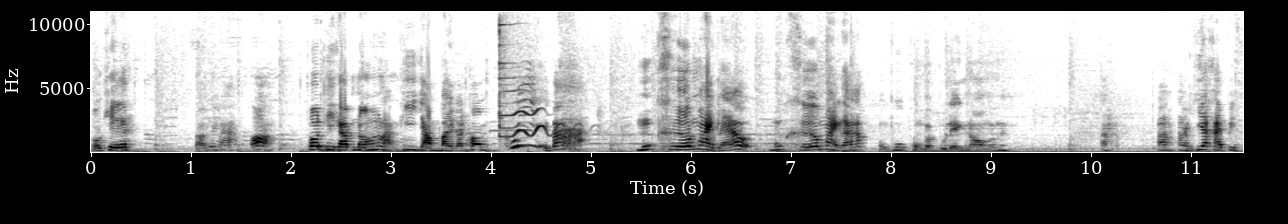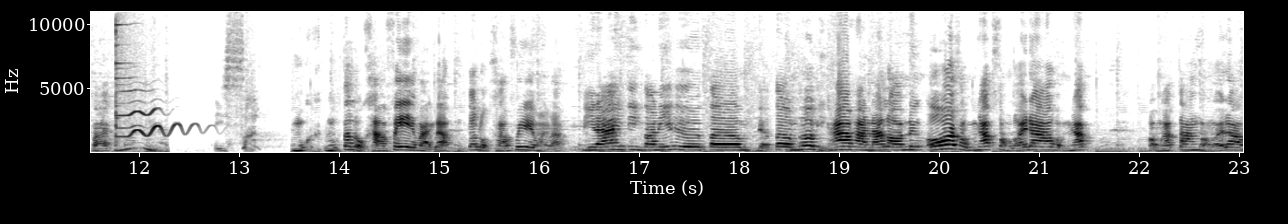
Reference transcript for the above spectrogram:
โอเคแป๊บนึงนะอ๋อโทษทีครับน้องข้างหลังพี่ยำใบกระท่อมทุยไอ้บ้า มุกเคิร์มใหม่อีกแล้ว มุกเคิร์มใหม่อีกแล้วครับผมพูดผมแบบบุเรงนองแป๊บนึง อะอะอะเฮียใครปิดไฟอืมไอ้สัสมุกมุกตลกคาเฟ่มาอีกแล้วมุกตลกคาเฟ่มาอีกแล้วนี่นะจริงๆตอนนี้คือเติมเดี๋ยวเติมเพิ่มอีก5,000นะรอบหนึ่งโอ้ยขอบคุณครับ200 ดาวขอบคุณครับขอบคุณครับตังค์200ดาว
